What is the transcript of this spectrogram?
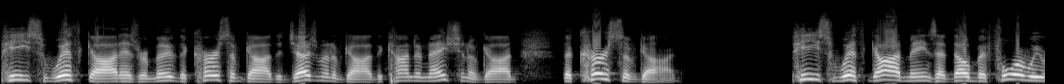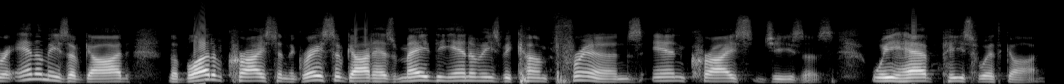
Peace with God has removed the curse of God, the judgment of God, the condemnation of God, the curse of God. Peace with God means that though before we were enemies of God, the blood of Christ and the grace of God has made the enemies become friends in Christ Jesus. We have peace with God.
